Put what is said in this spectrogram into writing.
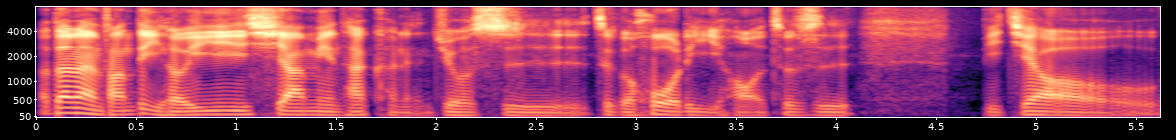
那当然，房地合一下面它可能就是这个获利哈，就是比较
